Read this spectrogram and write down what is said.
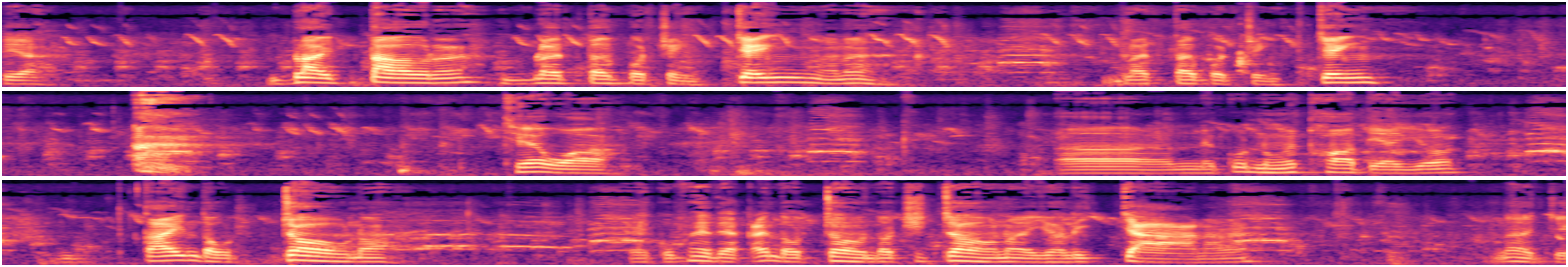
tiệt blai tàu nữa blai tàu bộ trình chinh nữa blai tàu bộ trình chinh thế hòa ờ nếu cô nuôi kho tiệt yếu cái đầu trâu nó thì cũng hay đẹp, cái đồ tròn, đồ chỉ tròn này, giờ lý trà nó đó nó chỉ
